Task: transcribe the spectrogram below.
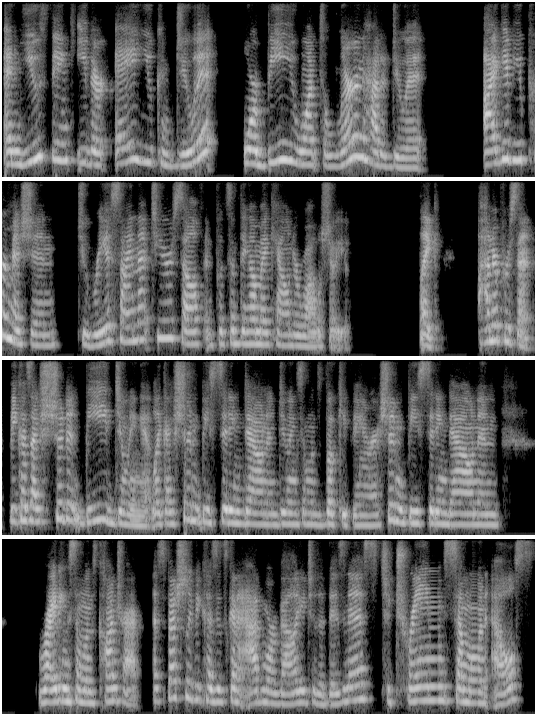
and you think either A, you can do it or B, you want to learn how to do it, I give you permission to reassign that to yourself and put something on my calendar where I will show you. Like 100%, because I shouldn't be doing it. Like I shouldn't be sitting down and doing someone's bookkeeping, or I shouldn't be sitting down and writing someone's contract, especially because it's going to add more value to the business to train someone else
